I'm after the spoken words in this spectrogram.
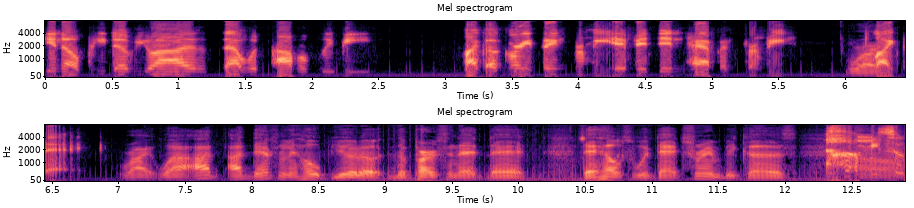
you know, PWI. That would probably be like a great thing for me if it didn't happen for me Right, like that. right. Well, I I definitely hope you're the the person that that that helps with that trend because me Um, too.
